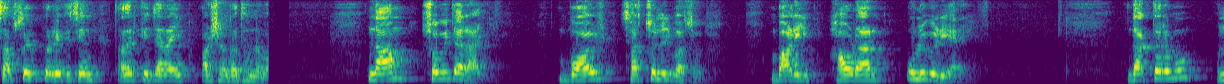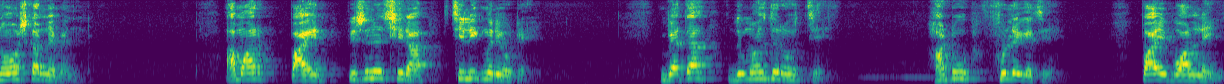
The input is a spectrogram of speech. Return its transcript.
সাবস্ক্রাইব করে রেখেছেন, তাদেরকে জানাই অসংখ্য ধন্যবাদ। নাম সবিতা রায়। বয়স সাতচল্লিশ বছর। বাড়ি হাওড়ার উলুবেড়িয়ায়। ডাক্তারবাবু, নমস্কার নেবেন। আমার পায়ের পিছনের শিরা চিলিক মেরে ওঠে। ব্যথা দু মাস ধরে হচ্ছে। হাঁটু ফুলে গেছে। পায়ে বল নেই।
